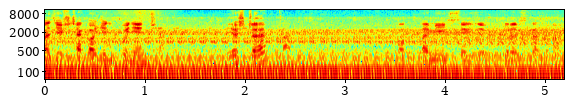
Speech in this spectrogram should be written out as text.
Dwadzieścia godzin płynięcia. Jeszcze? Tak. Od te miejsce, gdzie, które wskazywałem.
